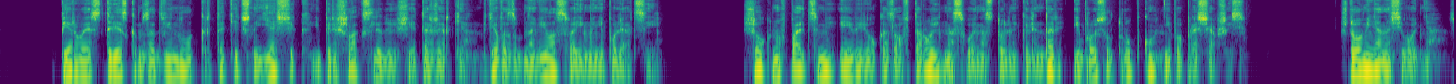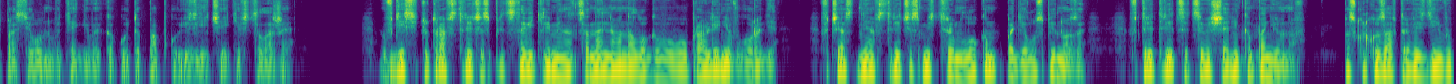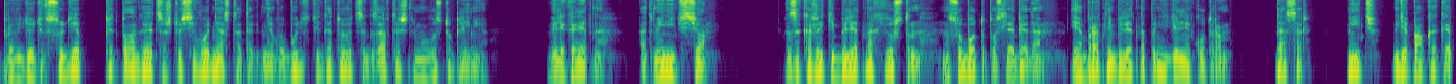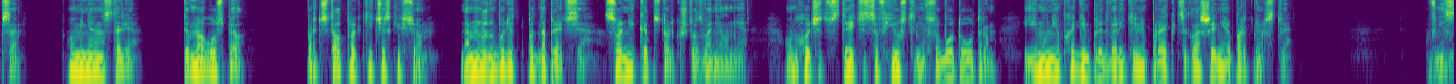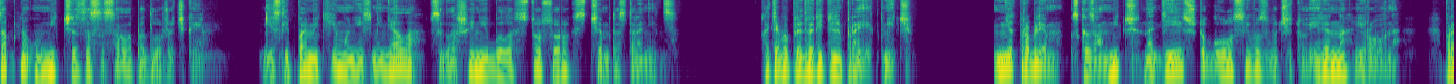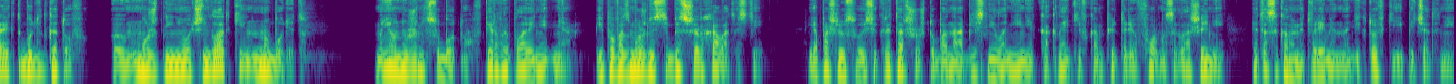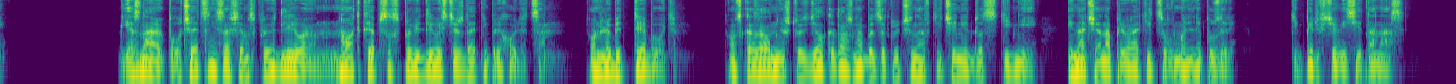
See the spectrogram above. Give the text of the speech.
Первая с треском задвинула картотечный ящик и перешла к следующей этажерке, где возобновила свои манипуляции. Щелкнув пальцами, Эвери указал второй на свой настольный календарь и бросил трубку, не попрощавшись. «Что у меня на сегодня?» — спросил он, вытягивая какую-то папку из ячейки в стеллаже. «В десять утра встреча с представителями Национального налогового управления в городе. В час дня встреча с мистером Локом по делу Спиноза. В 3.30 совещание компаньонов. Поскольку завтра весь день вы проведете в суде, предполагается, что сегодня остаток дня вы будете готовиться к завтрашнему выступлению. Великолепно. Отменить все. Закажите билет на Хьюстон на субботу после обеда и обратный билет на понедельник утром. Да, сэр. Митч, где папка Кэпса? У меня на столе. Ты много успел? Прочитал практически все. Нам нужно будет поднапрячься. Сонни Кэпс только что звонил мне. Он хочет встретиться в Хьюстоне в субботу утром, и ему необходим предварительный проект соглашения о партнерстве. Внезапно у Митча засосало под ложечкой. Если память ему не изменяла, в соглашении было 140 с чем-то страниц. Хотя бы предварительный проект, Митч. «Нет проблем», — сказал Митч, надеясь, что голос его звучит уверенно и ровно. «Проект будет готов. Э, может, не не очень гладкий, но будет. Мне он нужен в субботу, в первой половине дня. И по возможности без шероховатостей. Я пошлю свою секретаршу, чтобы она объяснила Нине, как найти в компьютере формы соглашений. Это сэкономит время на диктовке и печатании. Я знаю, получается не совсем справедливо, но от Кэпса справедливости ждать не приходится. Он любит требовать. Он сказал мне, что сделка должна быть заключена в течение 20 дней, иначе она превратится в мыльный пузырь. Теперь все висит на нас.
